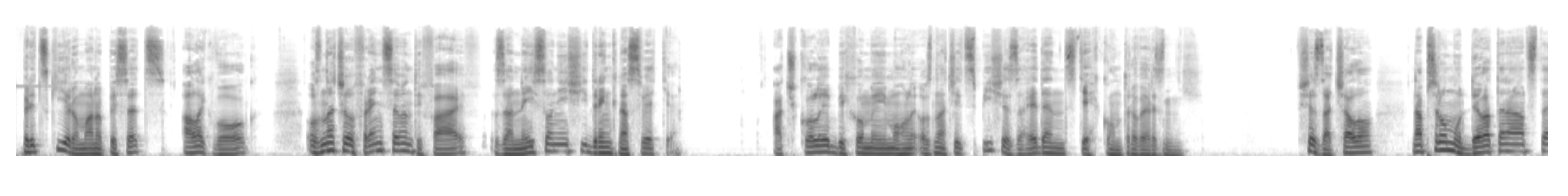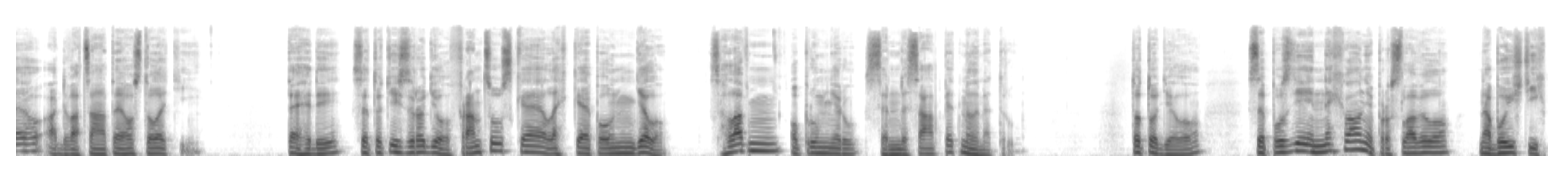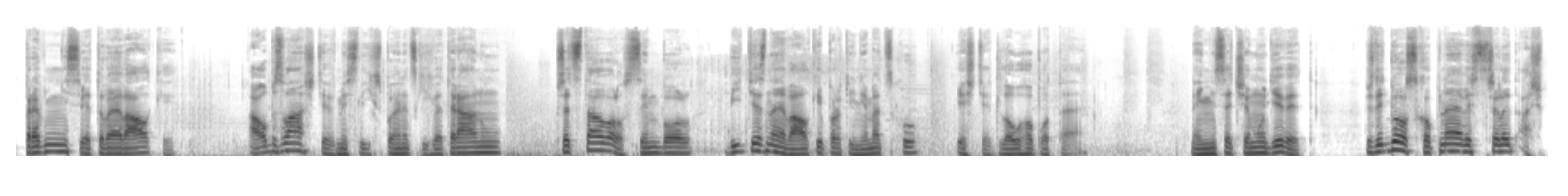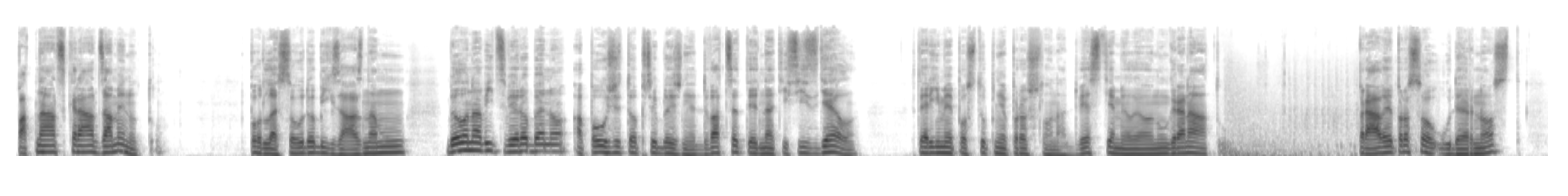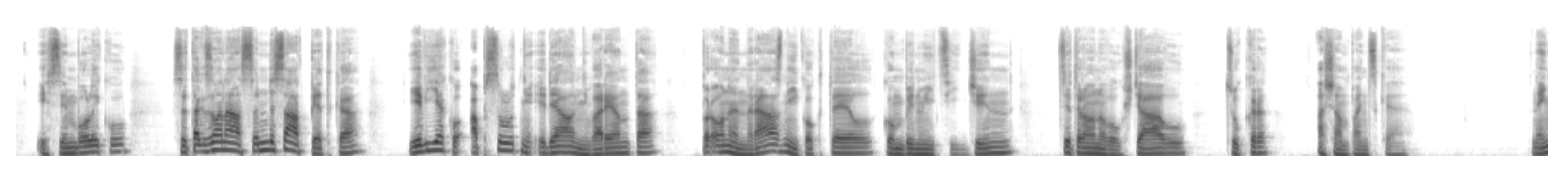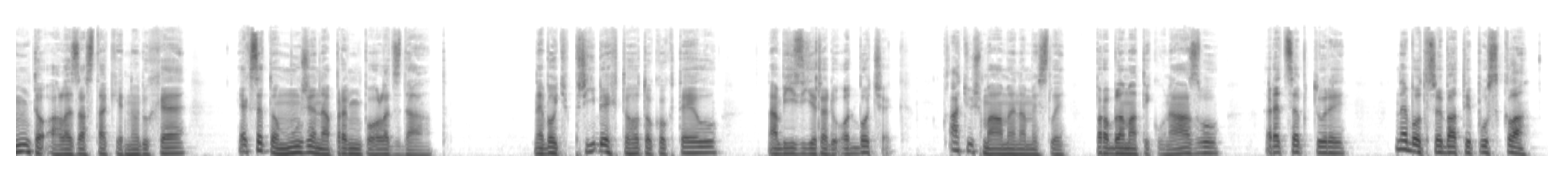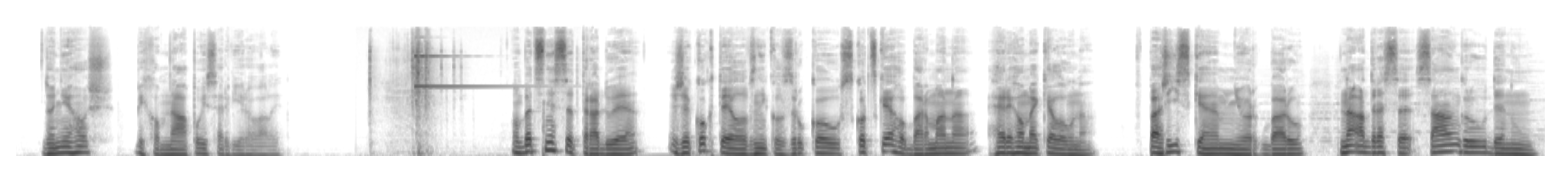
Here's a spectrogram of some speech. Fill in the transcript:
Britský romanopisec Alec Vogue označil French 75 za nejsilnější drink na světě. Ačkoliv bychom jej mohli označit spíše za jeden z těch kontroverzních. Vše začalo na přelomu 19. a 20. století. Tehdy se totiž zrodilo francouzské lehké polní dělo s hlavní o průměru 75 mm. Toto dělo se později nechválně proslavilo na bojištích první světové války a obzvláště v myslích spojeneckých veteránů představovalo symbol vítězné války proti Německu ještě dlouho poté. Není se čemu divit, vždyť bylo schopné vystřelit až 15krát za minutu. Podle soudobých záznamů bylo navíc vyrobeno a použito přibližně 21 tisíc děl, kterými postupně prošlo na 200 milionů granátů. Právě pro svou údernost i symboliku se takzvaná 75 jeví jako absolutně ideální varianta pro onen rázný koktejl kombinující gin, citronovou šťávu, cukr a šampaňské. Není to ale zas tak jednoduché, jak se to může na první pohled zdát. Neboť příběh tohoto koktejlu nabízí řadu odboček, ať už máme na mysli problematiku názvu, receptury nebo třeba typu skla, do něhož bychom nápoj servírovali. Obecně se traduje, že koktejl vznikl z rukou skotského barmana Harryho McElowna v pařížském New York baru na adrese Sangru Denu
